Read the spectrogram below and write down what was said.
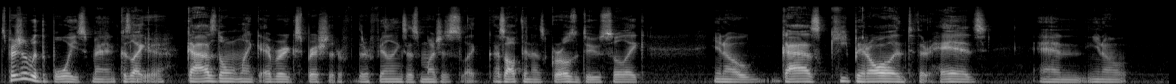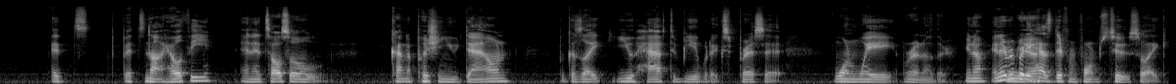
especially with the boys, man, because like Yeah. guys don't like ever express their their feelings as much as like as often as girls do. So like, you know, guys keep it all into their heads, and you know, it's it's not healthy and it's also kind of pushing you down because like you have to be able to express it one way or another, you know? And everybody Yeah. has different forms too. So like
